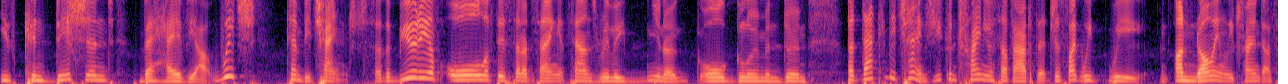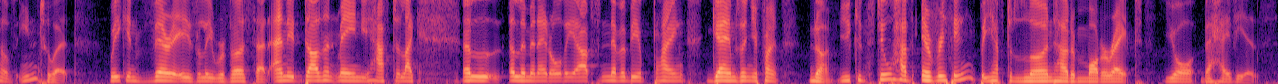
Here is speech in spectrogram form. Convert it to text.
is conditioned behavior which can be changed. So the beauty of all of this that I'm saying, it sounds really, you know, all gloom and doom, but that can be changed. You can train yourself out of it, just like we we unknowingly trained ourselves into it. We can very easily reverse that, and it doesn't mean you have to like el- eliminate all the apps and never be playing games on your phone. No, you can still have everything, but you have to learn how to moderate your behaviors.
